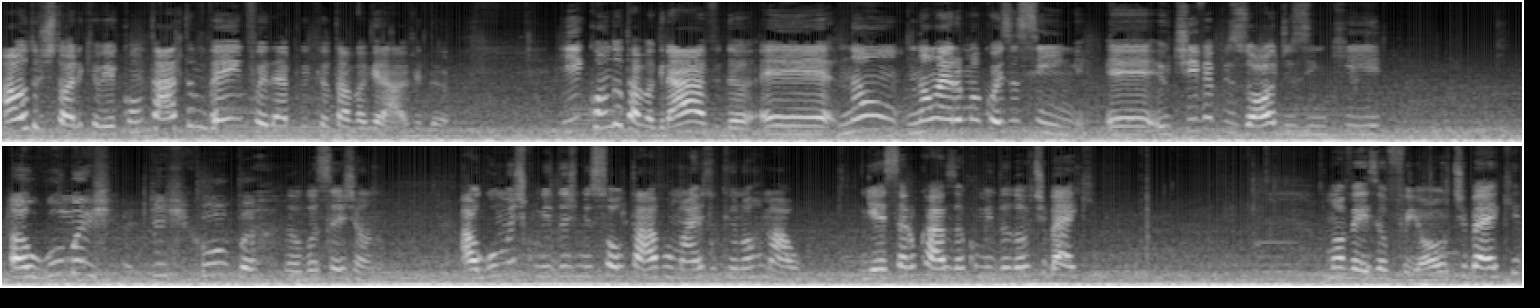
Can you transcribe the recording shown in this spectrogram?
a outra história que eu ia contar também foi da época que eu tava grávida. E quando eu tava grávida, é, não, não era uma coisa assim. É, eu tive episódios em que algumas. Desculpa, eu bocejando. Algumas comidas me soltavam mais do que o normal. E esse era o caso da comida do Outback. Uma vez eu fui ao Outback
